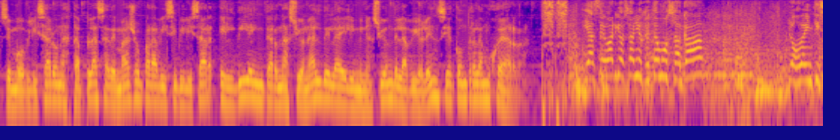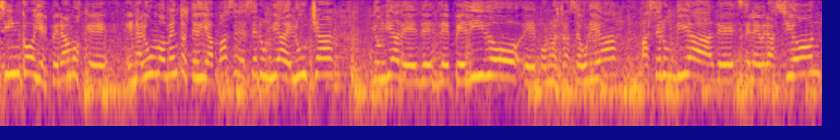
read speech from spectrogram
se movilizaron hasta Plaza de Mayo para visibilizar el Día Internacional de la Eliminación de la Violencia contra la Mujer. Y hace varios años que estamos acá, los 25, y esperamos que en algún momento este día pase de ser un día de lucha y un día de, pedido eh, por nuestra seguridad a ser un día de celebración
